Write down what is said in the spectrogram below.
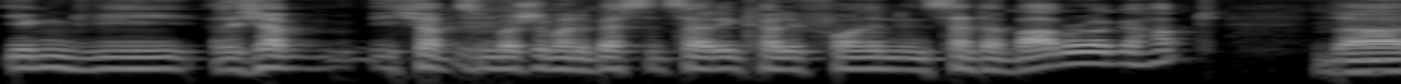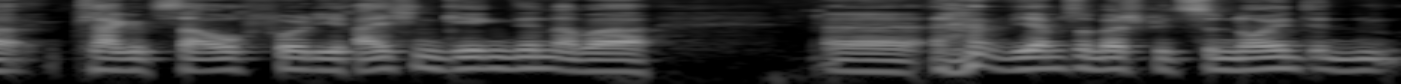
irgendwie, also ich habe ich hab zum Beispiel meine beste Zeit in Kalifornien in Santa Barbara gehabt da, klar gibt es da auch voll die reichen Gegenden, aber äh, wir haben zum Beispiel zu neunt in,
